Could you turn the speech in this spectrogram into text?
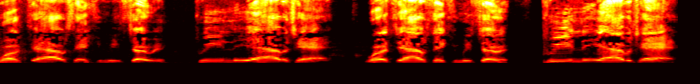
Work to Harris Hands Community Service. Pre-Lee Harris hand. Work to Harris Hands Community Service. Pre-Lee Harris hand.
